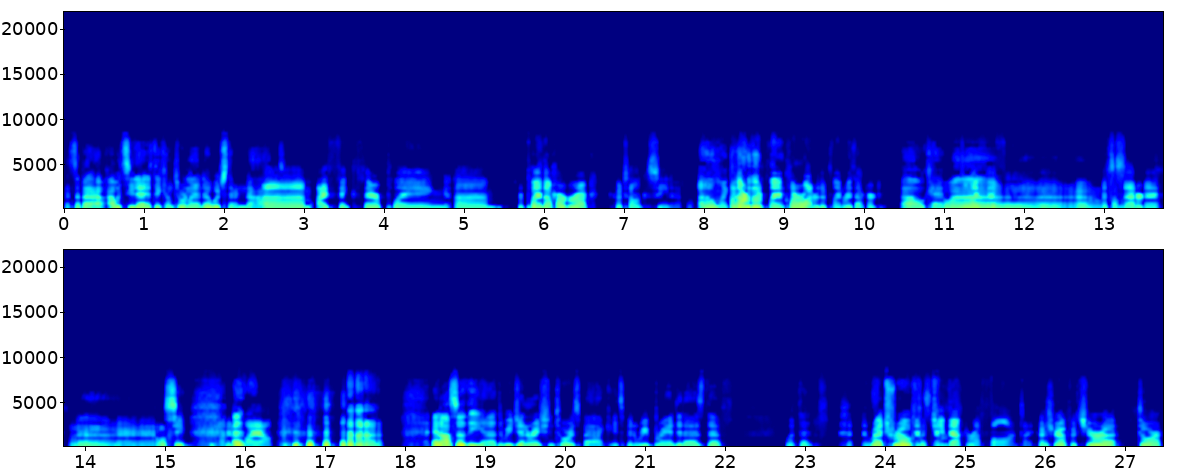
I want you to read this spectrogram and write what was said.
That's not bad. I, I would see that if they come to Orlando, which they're not. Um, I think they're playing. Um, they're playing the Hard Rock Hotel and Casino. oh my Oh, god! no, they're playing Clearwater. They're playing Ruth Eckerd. Oh, okay. Well, July uh, I don't know It's a a I'm- Saturday. Uh, we'll see. Want me to Uh, fly out? And also the uh, the Regeneration Tour is back. It's been rebranded as the what the f- retro It's Futura- named after a font. I think. retro Futura tour,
